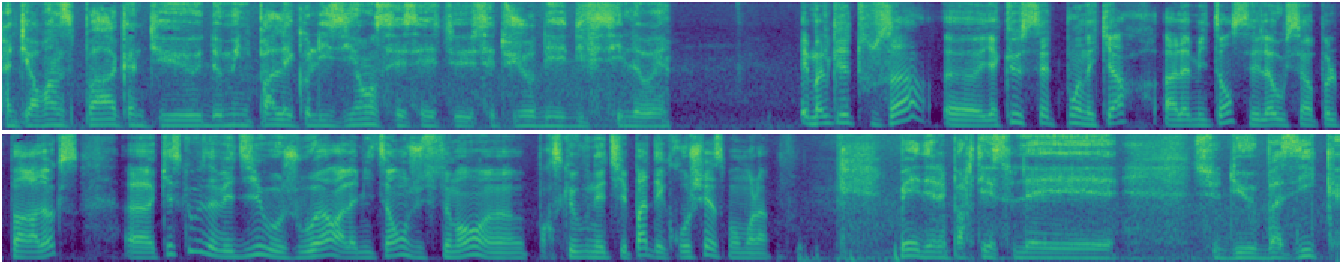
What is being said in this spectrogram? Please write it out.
quand tu avances pas, quand tu domines pas les collisions, c'est toujours difficile, oui. Et malgré tout ça, euh, il n'y a que 7 points d'écart à la mi-temps. C'est là où c'est un peu le paradoxe. Euh, qu'est-ce que vous avez dit aux joueurs à la mi-temps, justement, euh, parce que vous n'étiez pas décroché à ce moment-là? Mais de repartir sur, les, sur du basique,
